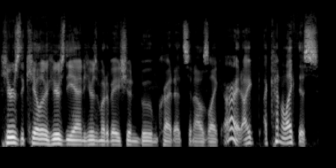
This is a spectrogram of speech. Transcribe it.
here's the killer, here's the end, here's the motivation, boom, credits. And I was like, all right, I, I kind of like this.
